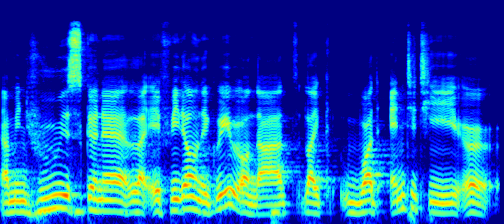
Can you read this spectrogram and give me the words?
I mean, who is gonna, like, if we don't agree on that, like, what entity or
